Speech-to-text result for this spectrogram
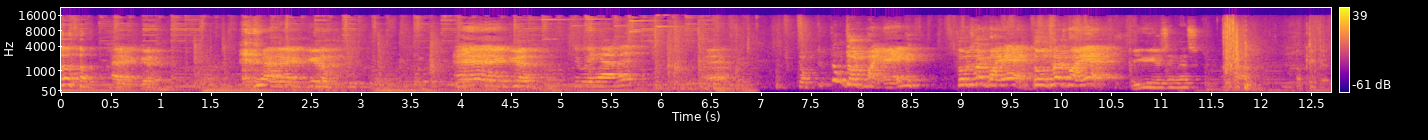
Egg. Egg. Egg. Do we have it? Egg. Don't, don't touch my egg. Don't touch my egg. Don't touch my egg. Are you using this? Uh-huh. Okay, good.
